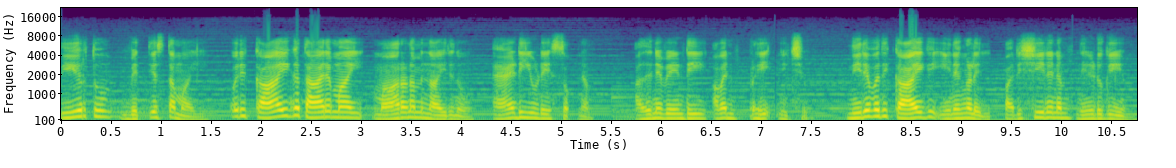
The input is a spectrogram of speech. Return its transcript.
തീർത്തും വ്യത്യസ്തമായി ഒരു കായിക താരമായി മാറണമെന്നായിരുന്നു ആഡിയുടെ സ്വപ്നം. അതിനുവേണ്ടി അവൻ പ്രയത്നിച്ചു. നിരവധി കായിക ഇനങ്ങളിൽ പരിശീലനം നേടുകയും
